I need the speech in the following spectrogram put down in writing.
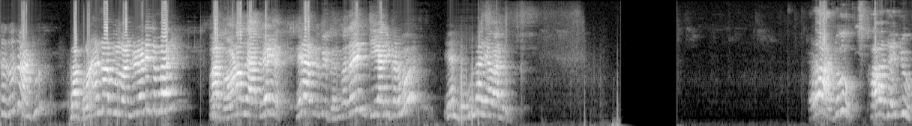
તો તો તો બા ભોણા ના બોલવાનું રેડી તમારે? બા છે આપ હેડ આપણે બી ઘરમાં જઈને તૈયારી કરવો? એમ ભૂગું ના રહેવાનું. હેડો આડુ ખાવા થઈ ગયું.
